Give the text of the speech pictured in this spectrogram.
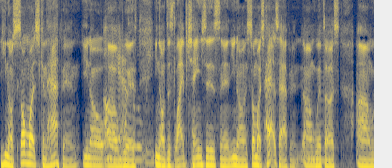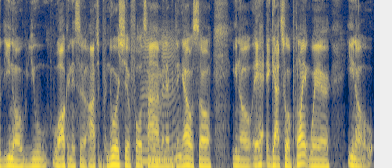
you know, so much can happen. You know, Oh, um, yeah, with absolutely. you know, this life changes, and you know, and so much has happened um, Mm-hmm. with us. Um, with you know, you walking into entrepreneurship full time and everything Mm-hmm. else. So, you know, it, it got to a point where you know.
